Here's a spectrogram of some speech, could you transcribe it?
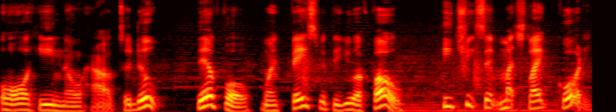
all he know how to do. Therefore, when faced with the UFO, he treats it much like Gordy,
